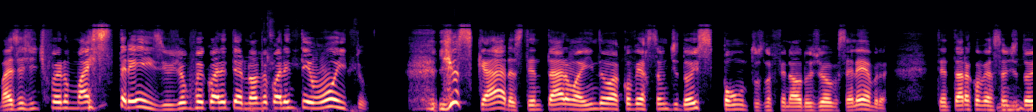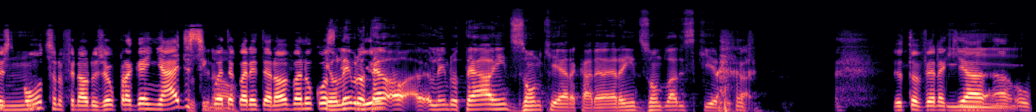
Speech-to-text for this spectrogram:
Mas a gente foi no mais 3 e o jogo foi 49 a 48. E os caras tentaram ainda uma conversão de dois pontos no final do jogo, você lembra? Tentaram a conversão de dois uhum. pontos no final do jogo para ganhar de no 50 final. a 49, mas não conseguiram. Eu lembro até, eu lembro até a end zone que era, cara. Era a end zone do lado esquerdo, cara. eu tô vendo aqui e... a, a, o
